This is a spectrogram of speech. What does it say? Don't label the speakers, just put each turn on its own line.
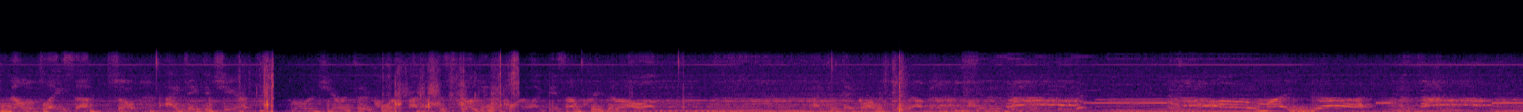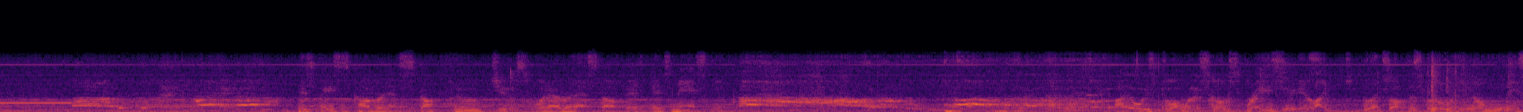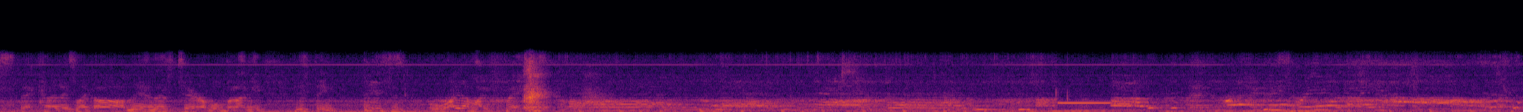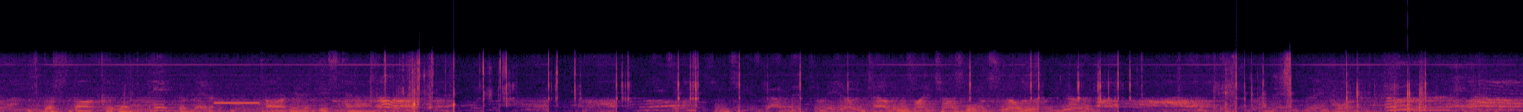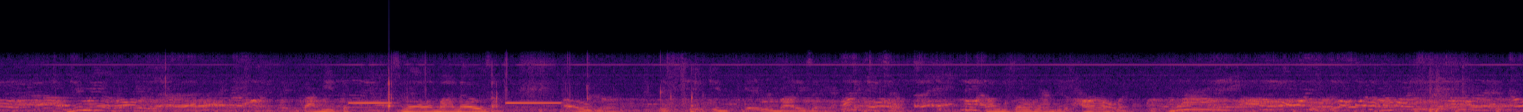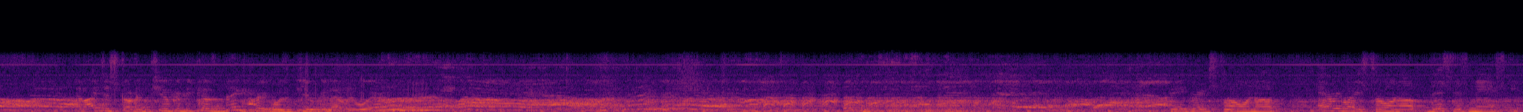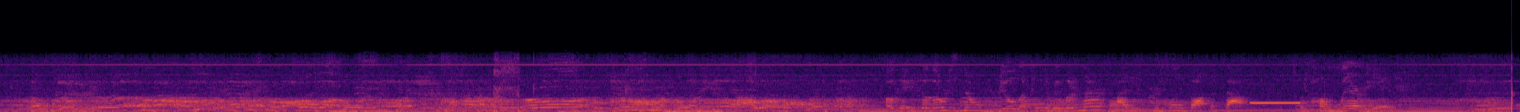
smell the place up. So I take the chair, throw the chair into the corner. I got the skunk in the corner like this. I'm creeping all up. I put that garbage can up and I see the. Oh my God.
His face is covered in skunk poo, juice, whatever that stuff is. It's nasty.
Always thought when a skunk sprays you, it like lets off this little, you know, mist that kind of is like, oh man, that's terrible. But I mean, this thing, this is right on my face.
The skunk couldn't have picked a better target at this time.
Chi-Chi has got the tomato tub, and he's like, trust me, it smells really good. Doesn't do a damn thing for me.
Give me a garbage If I get the smell in my nose, odor is kicking everybody's ass. Where'd it get you? I'm just over here and just hurling.
And I just started puking because Big Rig was puking everywhere.
Big throwing up. Everybody's throwing up. This is nasty. I'm going in. I'm going in.
Okay, so there was no real lesson to be learned there. I just personally thought that that was hilarious.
